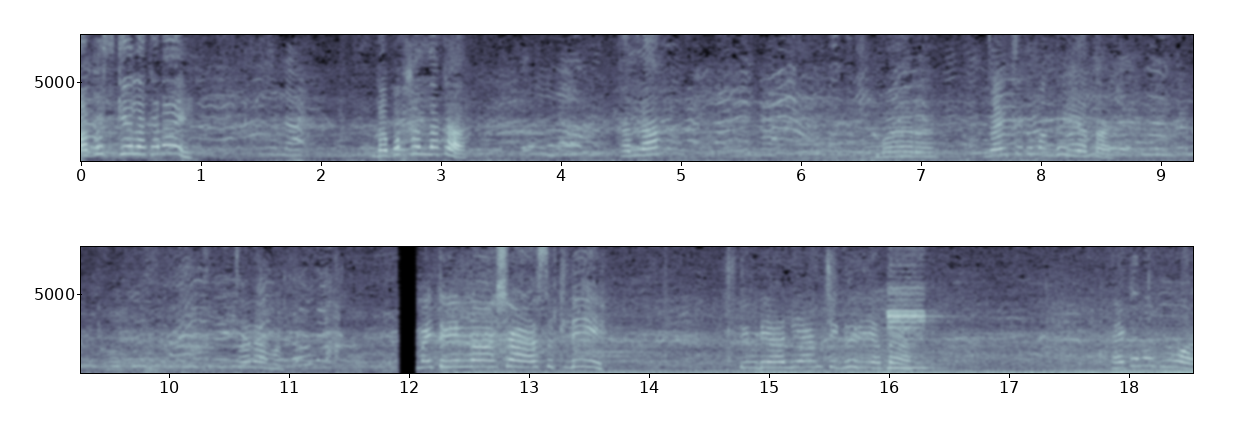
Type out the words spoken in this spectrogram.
अभ्यास केला का नाही? डब्बा खाल्ला का? खाल्ला? बर. जायचं का मग घरी आता? चला मग. मैत्रिणींना शाळा सुटली. पिवडी आली आमची घरी आता. आहे का ना पिवळ?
